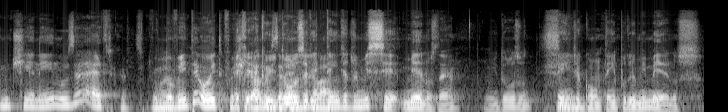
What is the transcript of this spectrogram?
não tinha nem luz elétrica. Tipo, em Olha. 98 que foi É que, é que o idoso ele lá. tende a dormir menos, né? O idoso Sim. tende com o tempo a dormir menos.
